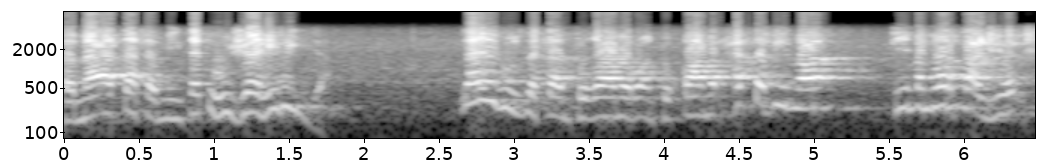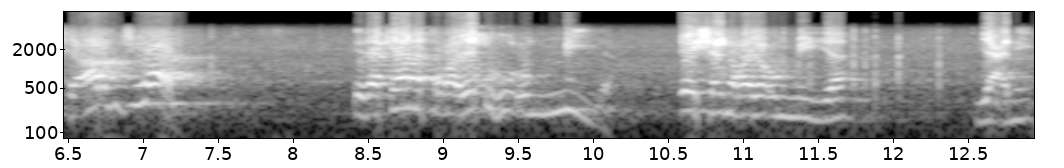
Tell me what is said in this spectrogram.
فمات فميتته جاهلية. لا يجوز لك أن تغامر وأن تقامر حتى فيما في من يرفع شعار الجهاد. إذا كانت رايته أمية. إيش يعني راية أمية؟ يعني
